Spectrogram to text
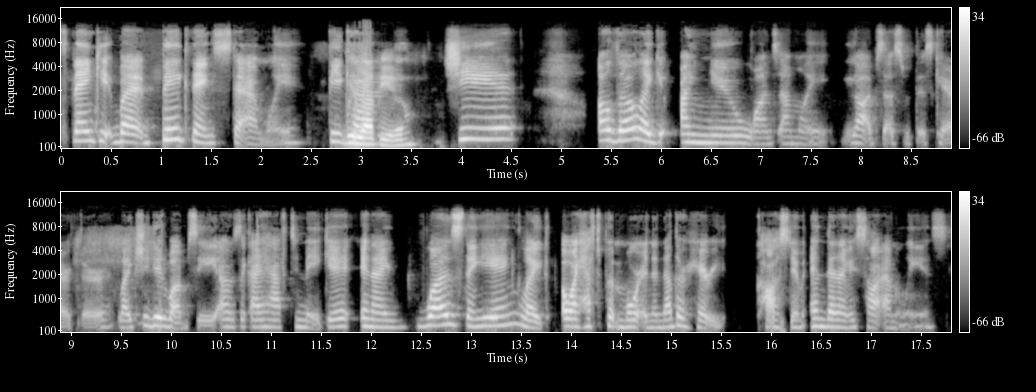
Thank you, but big thanks to Emily because We love you. she although like i knew once emily got obsessed with this character like she did wubbzy. I was like i have to make it. And i was thinking like oh i have to put Mort in another harry costume. And then i saw emily's.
